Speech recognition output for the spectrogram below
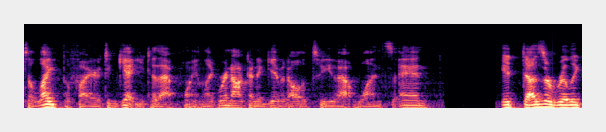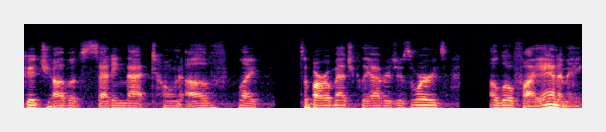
to light the fire to get you to that point. Like we're not going to give it all to you at once. And it does a really good job of setting that tone of like to borrow magically average's words a lo-fi anime.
